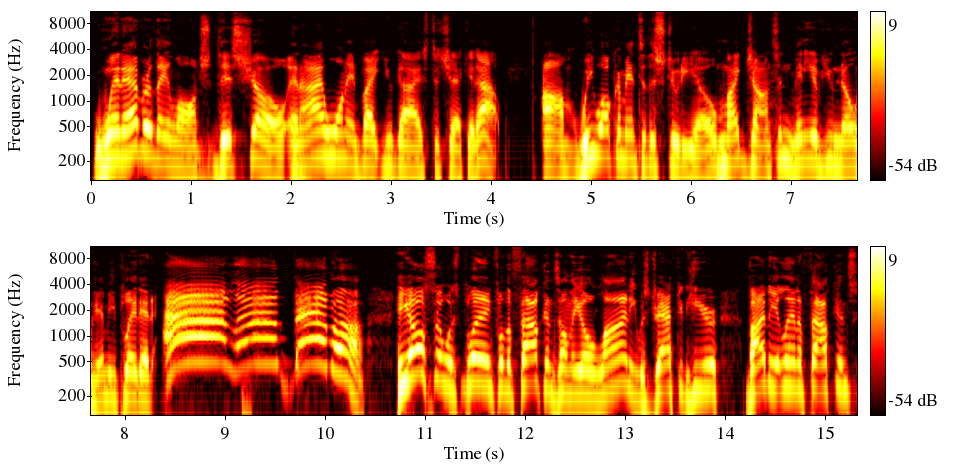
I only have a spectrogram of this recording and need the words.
whenever they launch this show. And I want to invite you guys to check it out. Um, we welcome into the studio Mike Johnson. Many of you know him. He played at Alabama. He also was playing for the Falcons on the old line. He was drafted here by the Atlanta Falcons.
